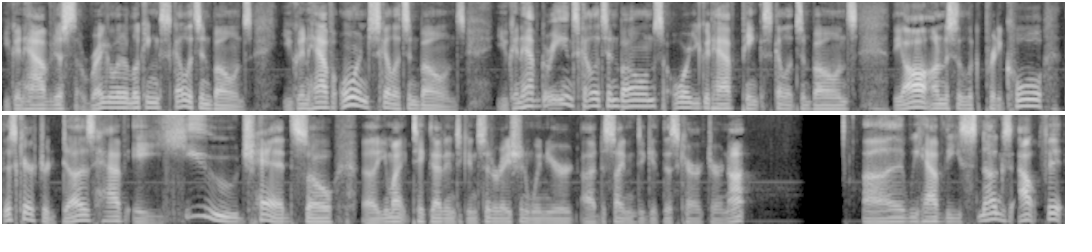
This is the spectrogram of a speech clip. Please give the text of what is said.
You can have just regular looking skeleton bones. You can have orange skeleton bones. You can have green skeleton bones, or you could have pink skeleton bones. They all honestly look pretty cool. This character does have a huge head, so uh, you might take that into consideration when you're uh, deciding to get this character or not. Uh, we have the Snugs outfit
